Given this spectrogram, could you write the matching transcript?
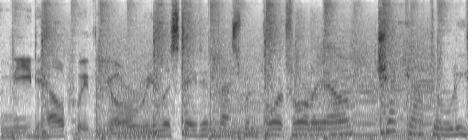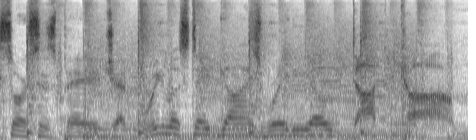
Need help with your real estate investment portfolio? Check out the resources page at realestateguysradio.com.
